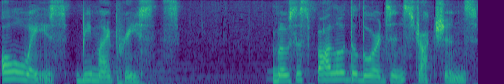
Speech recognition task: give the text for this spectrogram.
always be my priests. Moses followed the Lord's instructions,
